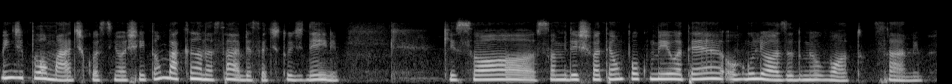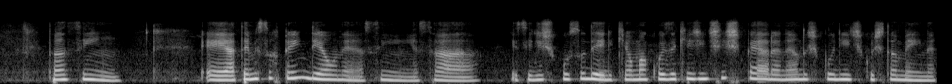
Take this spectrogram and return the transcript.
bem diplomático, assim, eu achei tão bacana, sabe, essa atitude dele, que só, só me deixou até um pouco meio até orgulhosa do meu voto, sabe, então, assim, é, até me surpreendeu, né, assim, essa esse discurso dele, que é uma coisa que a gente espera, né, dos políticos também, né?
